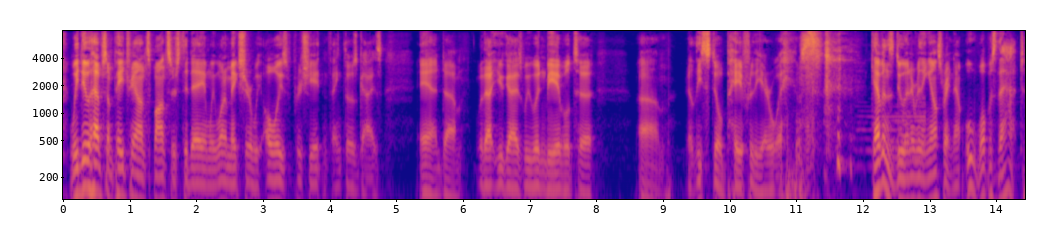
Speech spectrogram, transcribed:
we do have some Patreon sponsors today, and we want to make sure we always appreciate and thank those guys. And um, without you guys, we wouldn't be able to um, at least still pay for the airwaves. Kevin's doing everything else right now. Ooh, what was that?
